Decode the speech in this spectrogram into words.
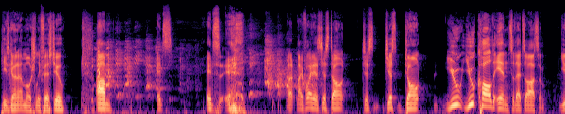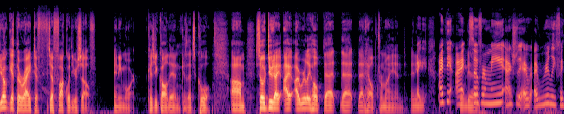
he's gonna emotionally fist you. Um, it's it's uh, my point is just don't just just don't you you called in so that's awesome. You don't get the right to to fuck with yourself anymore because you called in because that's cool. Um, so dude, I, I I really hope that that that helped from my end. Any I think I so for me actually I, I really feel,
